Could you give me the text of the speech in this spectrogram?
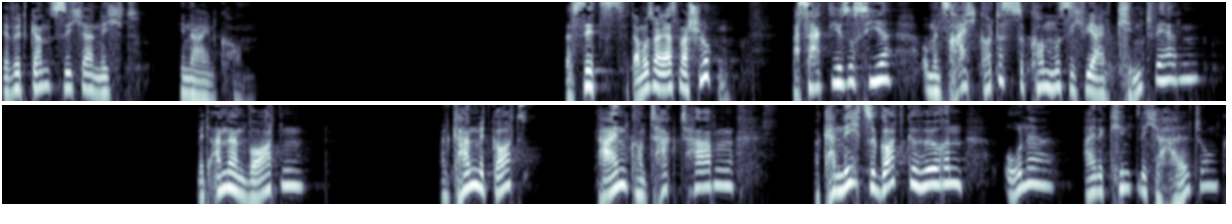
der wird ganz sicher nicht hineinkommen. Das sitzt, da muss man erstmal schlucken. Was sagt Jesus hier? Um ins Reich Gottes zu kommen, muss ich wie ein Kind werden? Mit anderen Worten, man kann mit Gott keinen Kontakt haben, man kann nicht zu Gott gehören ohne eine kindliche Haltung.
